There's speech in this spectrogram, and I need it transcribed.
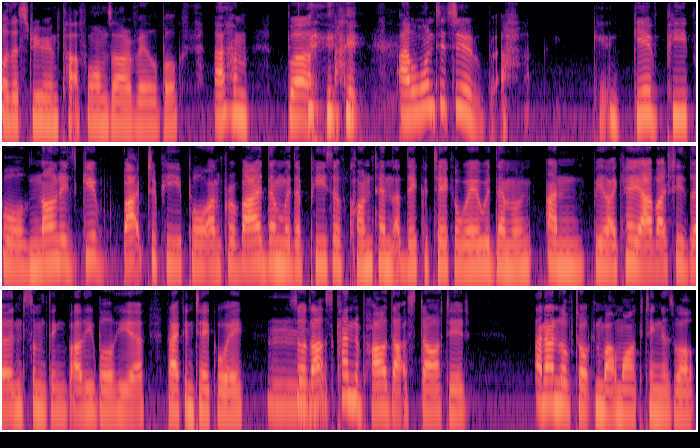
Other streaming platforms are available. Um but I, I wanted to give people knowledge, give back to people, and provide them with a piece of content that they could take away with them and, and be like, hey, I've actually learned something valuable here that I can take away. So Hmm. that's kind of how that started. And I love talking about marketing as well.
